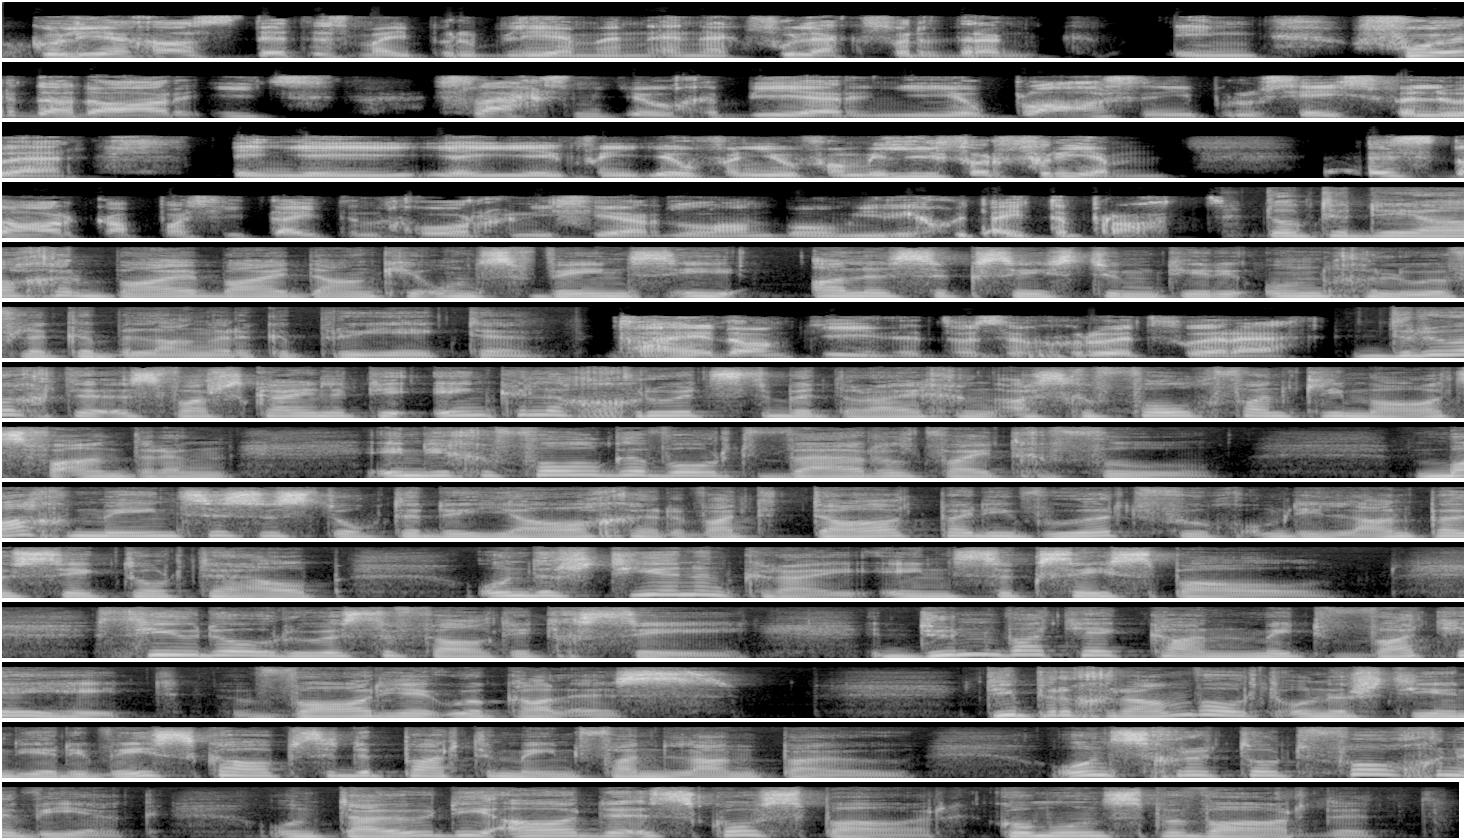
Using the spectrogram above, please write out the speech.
kollegas, dit is my probleem en en ek voel ek verdrink en voordat daar iets slegs met jou gebeur en jy jou plaas in die proses verloor en jy jy jy van jou van jou familie vervreem is daar kapasiteit in georganiseerde landbou om hierdie goed uit te praat. Dr. De Jager, baie baie dankie. Ons wens u alle sukses toe met hierdie ongelooflike belangrike projekte. Baie dankie. Dit was 'n groot voorreg. Droogte is waarskynlik die enkele grootste bedreiging as gevolg van klimaatsverandering en die gevolge word wêreldwyd gevoel. Mag mense soos Dr. De Jager wat daad by die woord voeg om die landbousektor te help, ondersteuning kry en sukses behaal. Theodore Roosevelt het gesê: "Doen wat jy kan met wat jy het, waar jy ook al is." Die program word ondersteun deur die Wes-Kaapse Departement van Landbou. Ons groet tot volgende week. Onthou die aarde is kosbaar. Kom ons bewaar dit.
